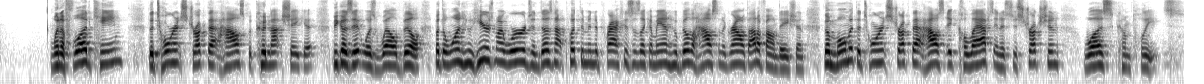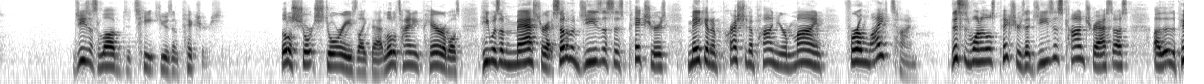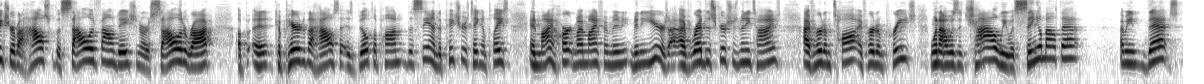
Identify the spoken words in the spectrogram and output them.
When a flood came, the torrent struck that house but could not shake it because it was well built. But the one who hears my words and does not put them into practice is like a man who built a house on the ground without a foundation. The moment the torrent struck that house, it collapsed and its destruction was complete. Jesus loved to teach using pictures. Little short stories like that, little tiny parables. He was a master at. Some of Jesus' pictures make an impression upon your mind for a lifetime. This is one of those pictures that Jesus contrasts us uh, the, the, picture of a house with a solid foundation or a solid rock uh, compared to the house that is built upon the sand. The picture has taken place in my heart and my mind for many, many years. I, have read the scriptures many times, I've heard them taught, I've heard them preach. When I was a child, we would sing about that. I mean, that's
